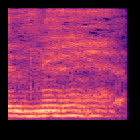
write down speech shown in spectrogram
of man.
